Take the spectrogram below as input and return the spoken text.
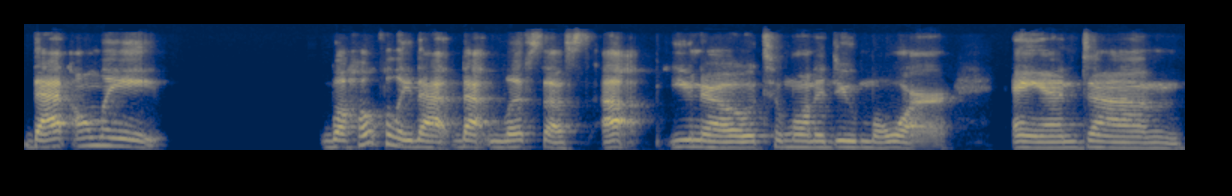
that only well, hopefully that that lifts us up, you know, to want to do more. And um,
